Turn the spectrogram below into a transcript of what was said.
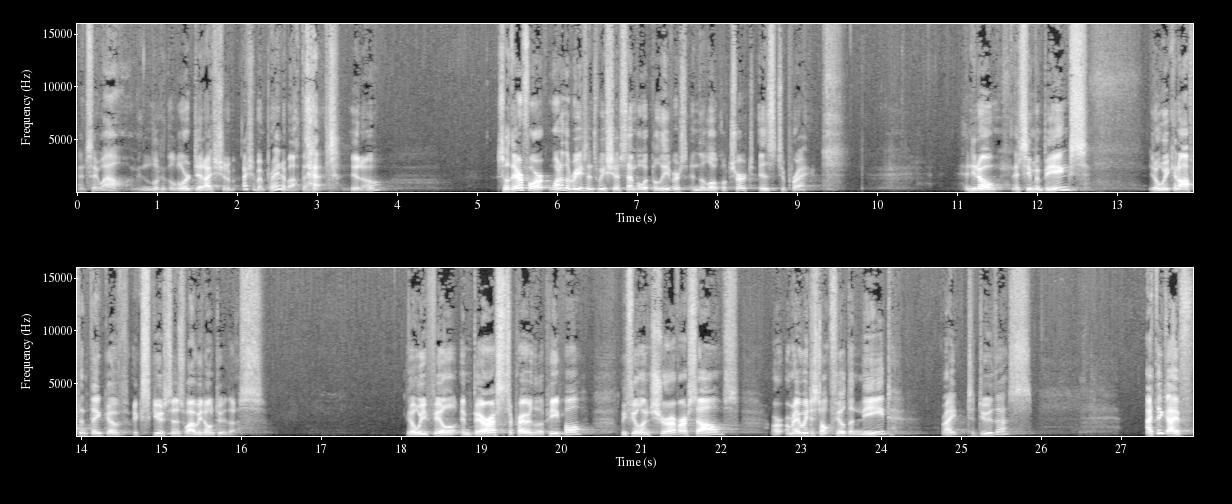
And say, wow, I mean, look at the Lord did. I should have, I should have been praying about that, you know? So, therefore, one of the reasons we should assemble with believers in the local church is to pray. And you know, as human beings, you know, we can often think of excuses why we don't do this. You know, we feel embarrassed to pray with other people, we feel unsure of ourselves, or, or maybe we just don't feel the need, right, to do this. I think I've,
